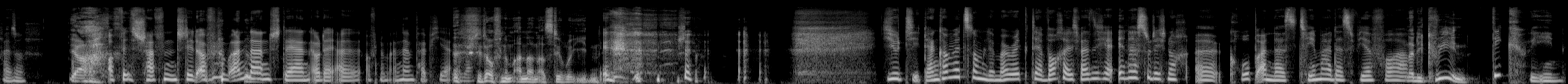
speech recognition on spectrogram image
Also Ja, ob wir es schaffen, steht auf einem anderen Stern oder äh, auf einem anderen Papier. Aber. steht auf einem anderen Asteroiden. Juti, dann kommen wir zum Limerick der Woche. Ich weiß nicht, erinnerst du dich noch äh, grob an das Thema, das wir vor Na, die Queen. Die Queen,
